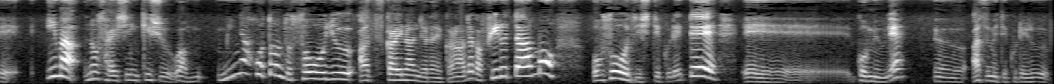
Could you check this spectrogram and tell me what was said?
えー、今の最新機種はみんなほとんどそういう扱いなんじゃないかな。だからフィルターもお掃除してくれて、えー、ゴミをね、うん、集めてくれる。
